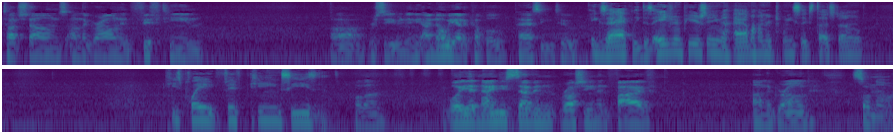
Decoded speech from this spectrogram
touchdowns on the ground and 15 uh, receiving. And he, I know he had a couple passing too. Exactly. Does Adrian Peterson even have 126 touchdowns? He's played 15 seasons. Hold on. Well, he had 97 rushing and 5 on the ground. So no.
